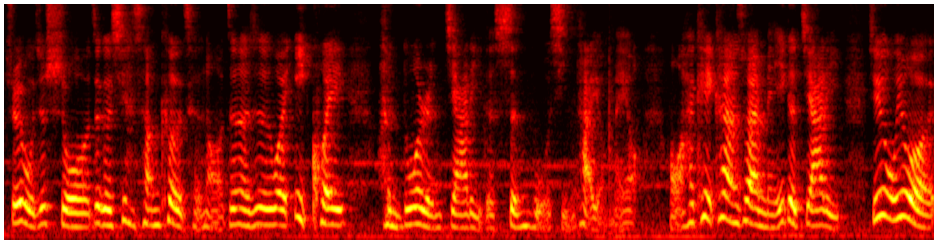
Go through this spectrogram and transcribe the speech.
所以我就说，这个线上课程哦，真的是会一窥很多人家里的生活形态有没有？哦，还可以看得出来每一个家里，其实我因为我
